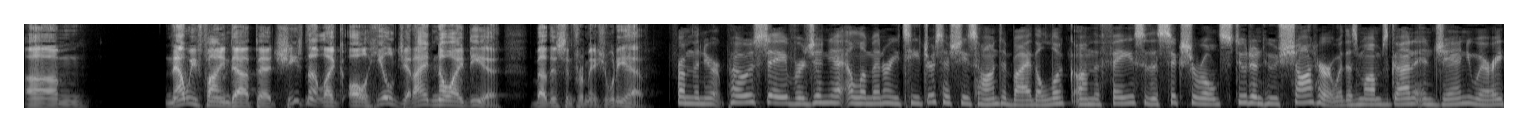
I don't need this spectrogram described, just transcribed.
Um, now we find out that she's not like all healed yet. I had no idea about this information. What do you have? From the New York Post, a Virginia elementary teacher says she's haunted by the look on the face of the six year old student who shot her with his mom's gun in January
